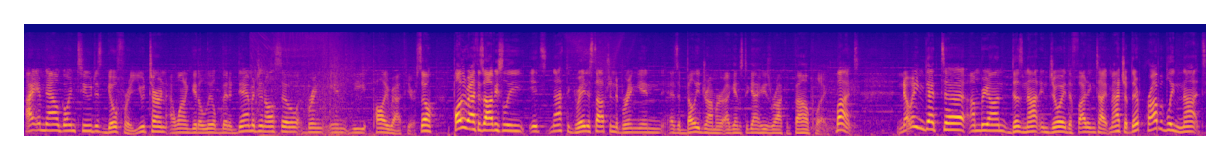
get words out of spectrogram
I am now going to just go for a U-turn. I want to get a little bit of damage and also bring in the Poliwrath here. So Poliwrath is obviously, it's not the greatest option to bring in as a belly drummer against a guy who's rocking foul play. But Knowing that uh, Umbreon does not enjoy the fighting type matchup, they're probably not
